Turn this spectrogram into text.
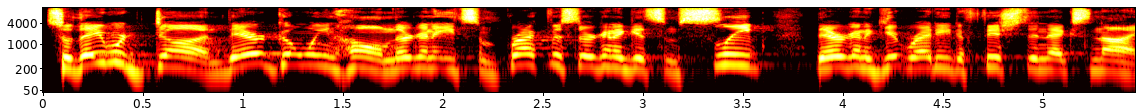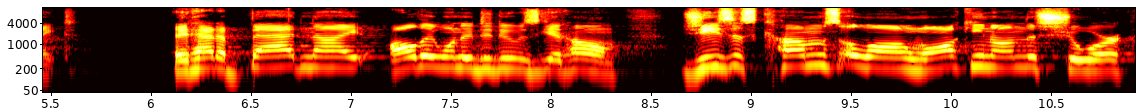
So they were done. They're going home. They're going to eat some breakfast. They're going to get some sleep. They're going to get ready to fish the next night. They'd had a bad night. All they wanted to do was get home. Jesus comes along walking on the shore.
